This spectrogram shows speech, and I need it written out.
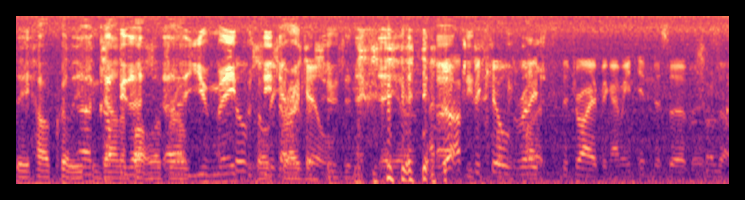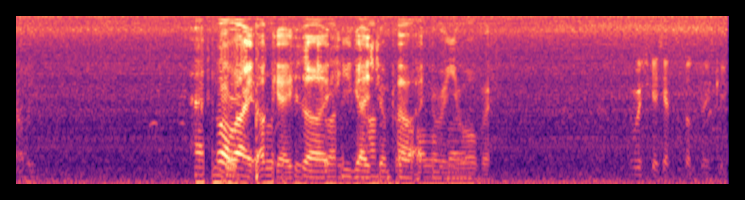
See how quickly you Uh, can down a copy bottle of Uh, you may Still proceed still directly kill. to the next AO. I don't uh, have to be killed comply. related to the driving. I mean in the server. So. Alright, okay, so if you guys jump out, I can bring you over. In which case you have to stop drinking.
